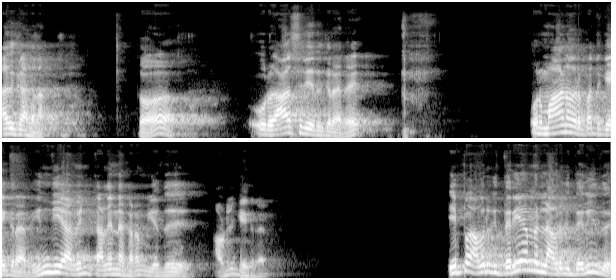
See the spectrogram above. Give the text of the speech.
அதுக்காக தான். இப்போ ஒரு ஆசிரியர் இருக்கிறாரு. ஒரு மாணவரை பார்த்து கேட்குறாரு இந்தியாவின் தலைநகரம் எது? அப்படின்னு கேட்குறாரு இப்போ அவருக்கு தெரியாமல் இல்லை அவருக்கு தெரியுது.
